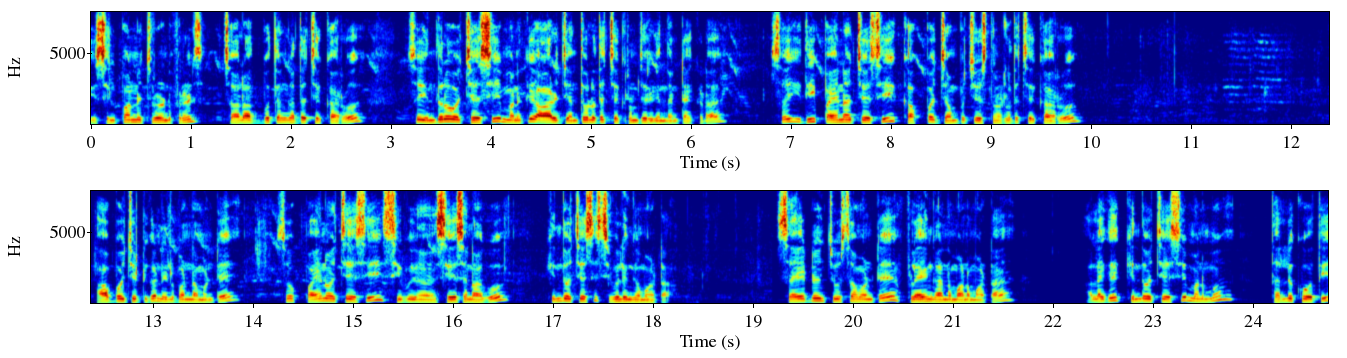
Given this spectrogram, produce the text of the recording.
ఈ శిల్పాన్ని చూడండి ఫ్రెండ్స్ చాలా అద్భుతంగా అయితే చెక్కారు సో ఇందులో వచ్చేసి మనకి ఆరు జంతువులతో చక్రం చెక్కడం జరిగిందంట ఇక్కడ. సో ఇది పైన వచ్చేసి కప్ప జంప్ చేస్తున్నట్లయితే చెక్కారు. ఆపోజిట్గా నిలబడినామంటే సో పైన వచ్చేసి శివ శేషనాగు కింద వచ్చేసి శివలింగం అన్నమాట సైడ్ నుంచి చూస్తామంటే ఫ్లయింగ్ అన్నం అనమాట అలాగే కింద వచ్చేసి మనము తల్లి కోతి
